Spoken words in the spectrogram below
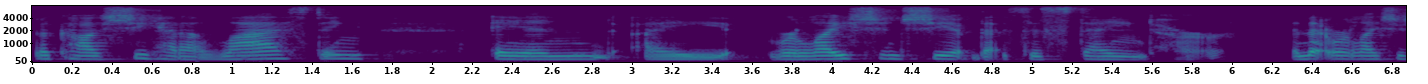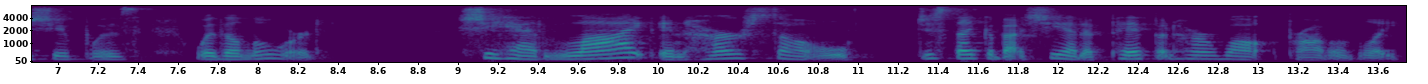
because she had a lasting and a relationship that sustained her. And that relationship was with the Lord. She had light in her soul. Just think about she had a pep in her walk probably.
